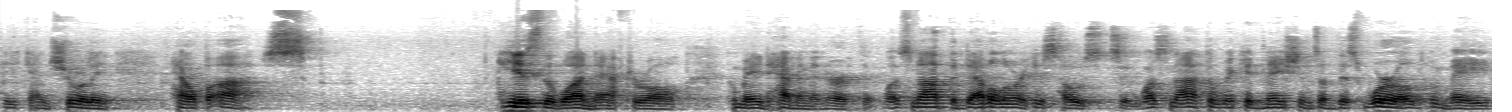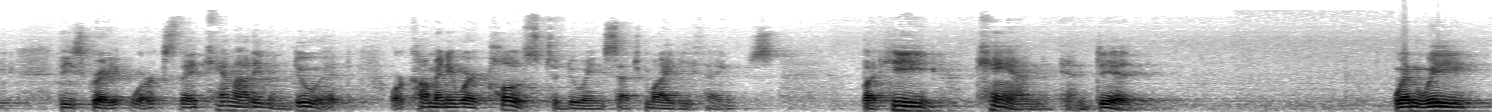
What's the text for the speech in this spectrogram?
He can surely help us. He is the one, after all, who made heaven and earth. It was not the devil or his hosts, it was not the wicked nations of this world who made these great works. They cannot even do it or come anywhere close to doing such mighty things. But he can and did. When we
